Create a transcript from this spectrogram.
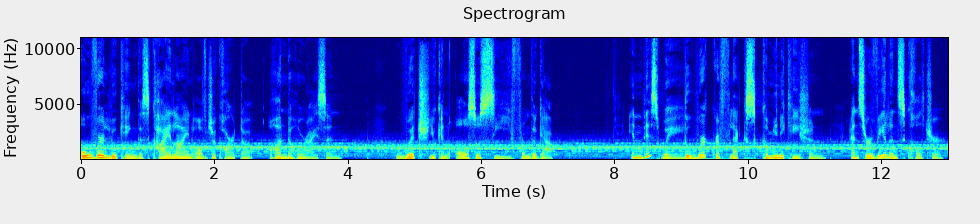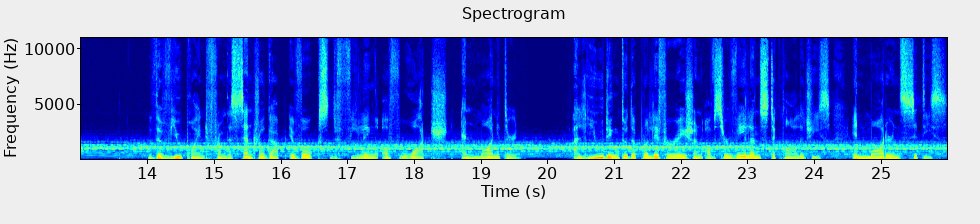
overlooking the skyline of Jakarta on the horizon, which you can also see from the gap. In this way, the work reflects communication and surveillance culture. The viewpoint from the central gap evokes the feeling of watched and monitored, alluding to the proliferation of surveillance technologies in modern cities.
